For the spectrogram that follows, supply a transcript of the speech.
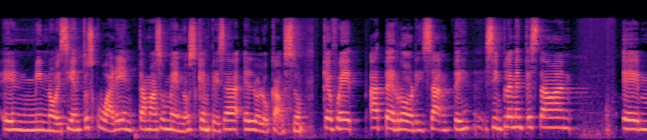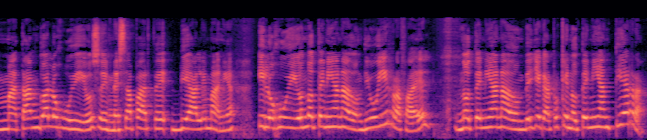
en 1940 más o menos, que empieza el holocausto, que fue aterrorizante, simplemente estaban eh, matando a los judíos en esa parte de Alemania y los judíos no tenían a dónde huir, Rafael, no tenían a dónde llegar porque no tenían tierra.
